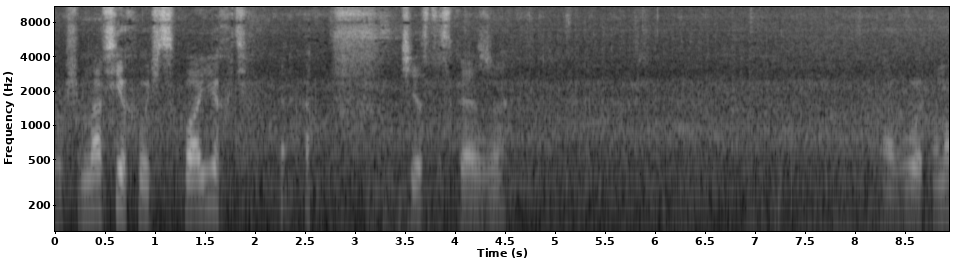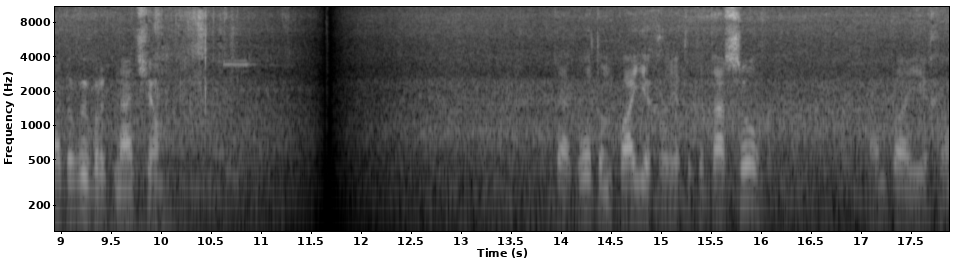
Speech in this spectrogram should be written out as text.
В общем, на всех хочется поехать, честно скажу. А вот, ну надо выбрать на чем. Так, вот он поехал, я тут отошел, он поехал.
